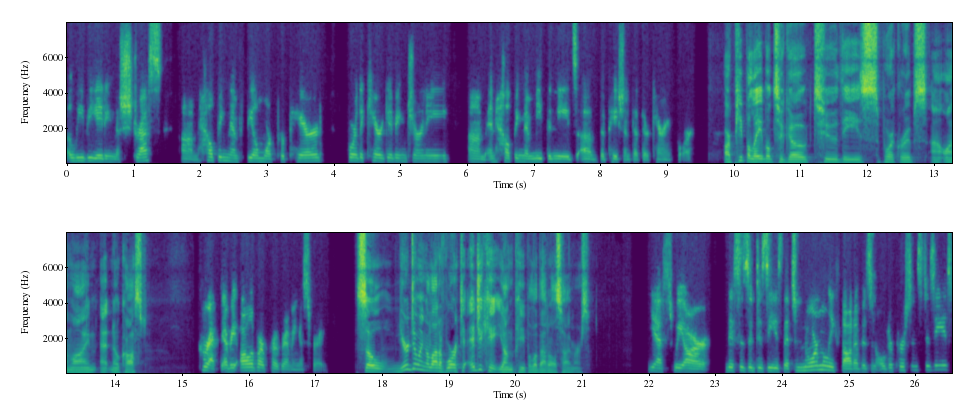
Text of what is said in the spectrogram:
alleviating the stress, um, helping them feel more prepared for the caregiving journey, um, and helping them meet the needs of the patient that they're caring for. Are people able to go to these support groups uh, online at no cost? Correct. Every all of our programming is free. So you're doing a lot of work to educate young people about Alzheimer's. Yes, we are. This is a disease that's normally thought of as an older person's disease,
